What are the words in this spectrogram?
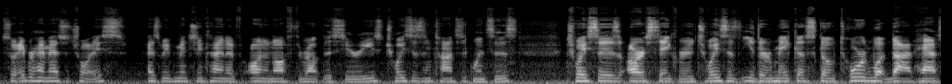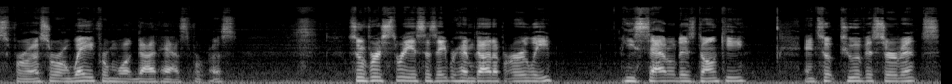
So Abraham has a choice as we've mentioned kind of on and off throughout this series choices and consequences. Choices are sacred. Choices either make us go toward what God has for us or away from what God has for us. So, verse 3, it says Abraham got up early. He saddled his donkey and took two of his servants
